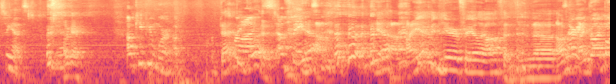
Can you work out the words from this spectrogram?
So yes, Okay, I'll keep you more up- that'd be apprised good. of things. Yeah, yeah, I am in here fairly often, and, uh, I'm- Sorry, I I drive thought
